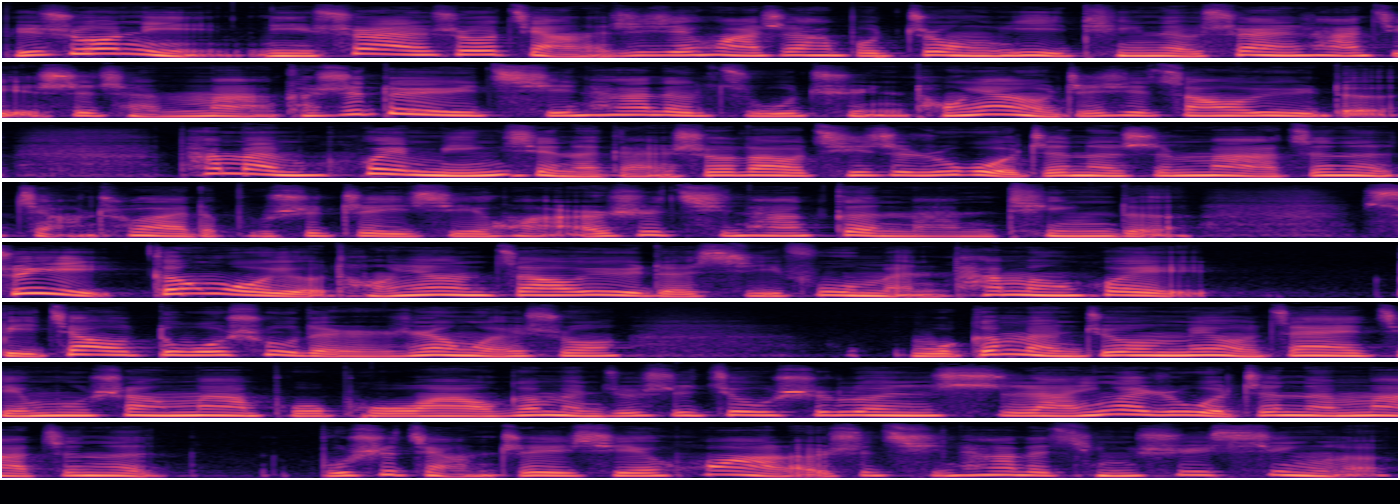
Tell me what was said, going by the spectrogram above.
比如说你，你虽然说讲的这些话是他不中意听的，虽然他解释成骂，可是对于其他的族群，同样有这些遭遇的，他们会明显的感受到，其实如果真的是骂，真的讲出来的不是这些话，而是其他更难听的。所以跟我有同样遭遇的媳妇们，他们会比较多数的人认为说，我根本就没有在节目上骂婆婆啊，我根本就是就事论事啊。因为如果真的骂，真的。不是讲这些话了，是其他的情绪性了，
